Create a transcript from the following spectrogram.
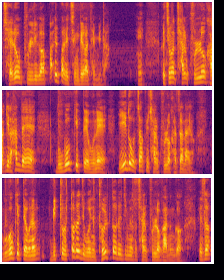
재료 분리가 빨리빨리 증대가 됩니다. 예. 그렇지만 잘 굴러가긴 한데 무겁기 때문에 얘도 어차피 잘 굴러가잖아요. 무겁기 때문에 밑으로 떨어지고 있는 덜 떨어지면서 잘 굴러가는 거. 그래서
